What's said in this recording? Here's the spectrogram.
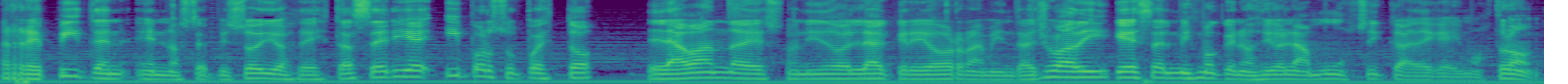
repiten en los episodios de esta serie y por supuesto la banda de sonido la creó Ramin Djawadi, que es el mismo que nos dio la música de Game of Thrones.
